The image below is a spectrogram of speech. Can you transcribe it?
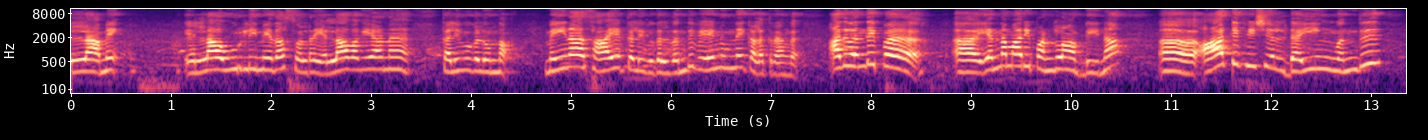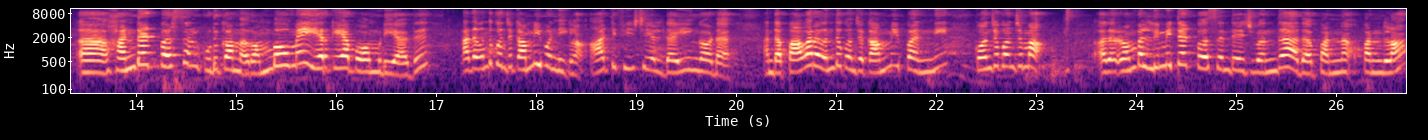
எல்லாமே எல்லா ஊர்லேயுமே தான் சொல்கிறேன் எல்லா வகையான கழிவுகளும் தான். மெயினாக சாயக்கழிவுகள் வந்து வேணும்னே கலக்கிறாங்க. அது வந்து இப்போ எந்த மாதிரி பண்ணலாம் அப்படின்னா ஆர்டிஃபிஷியல் டையிங் வந்து ஹண்ட்ரட் பர்சன்ட் கொடுக்காம ரொம்பவுமே இயற்கையாக போக முடியாது. அதை வந்து கொஞ்சம் கம்மி பண்ணிக்கலாம். ஆர்டிஃபிஷியல் டையிங்கோட அந்த பவரை வந்து கொஞ்சம் கம்மி பண்ணி கொஞ்சம் கொஞ்சமாக அது ரொம்ப லிமிட்டட் பர்சன்டேஜ் வந்து அதை பண்ண பண்ணலாம்.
